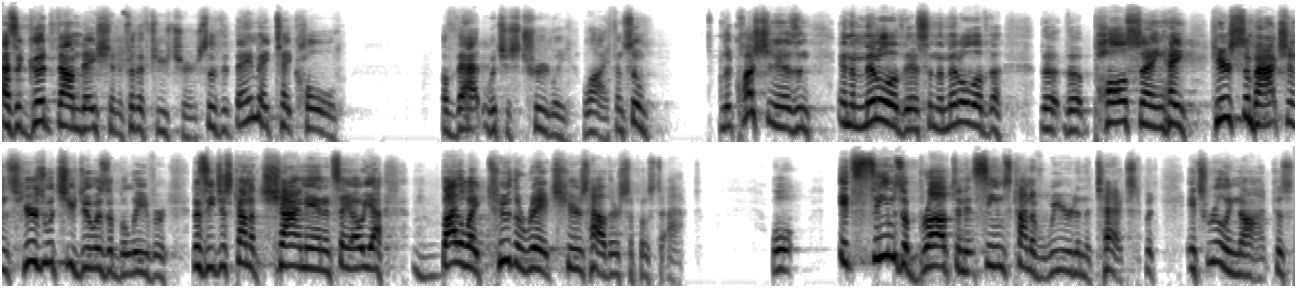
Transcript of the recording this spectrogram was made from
as a good foundation for the future, so that they may take hold of that which is truly life. And so the question is in, in the middle of this, in the middle of the, the, the Paul saying, hey, here's some actions, here's what you do as a believer. Does he just kind of chime in and say, oh, yeah, by the way, to the rich, here's how they're supposed to act? Well, it seems abrupt and it seems kind of weird in the text, but it's really not because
